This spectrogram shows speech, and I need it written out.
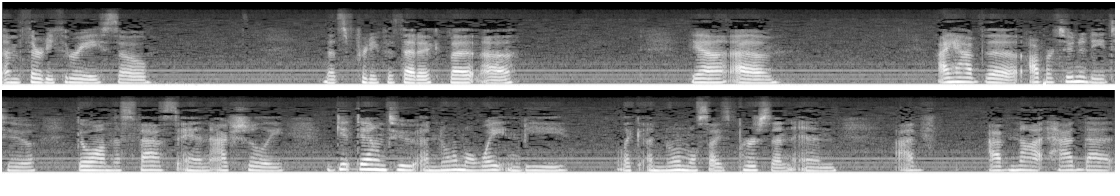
I'm 33, so that's pretty pathetic. But uh, yeah, um, I have the opportunity to go on this fast and actually get down to a normal weight and be like a normal sized person and I've I've not had that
